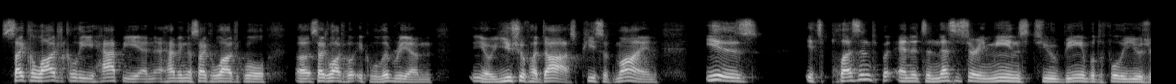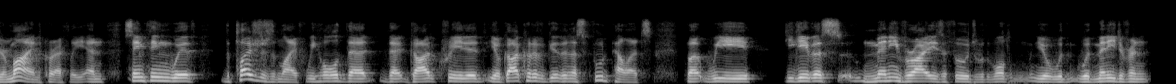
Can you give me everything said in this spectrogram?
psychologically happy and having a psychological uh, psychological equilibrium, you know, yishuv hadas, peace of mind, is it's pleasant, but and it's a necessary means to being able to fully use your mind correctly. And same thing with the pleasures in life. We hold that that God created, you know, God could have given us food pellets, but we he gave us many varieties of foods with you know with with many different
